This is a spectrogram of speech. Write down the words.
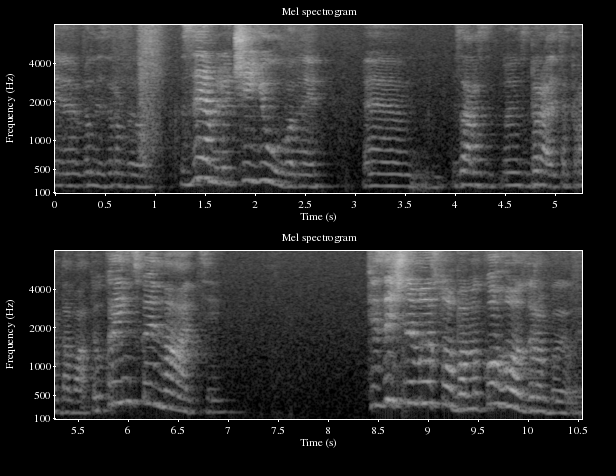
е, вони зробили? Землю, чию вони зараз е, збираються продавати? Української нації. Фізичними особами кого зробили?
